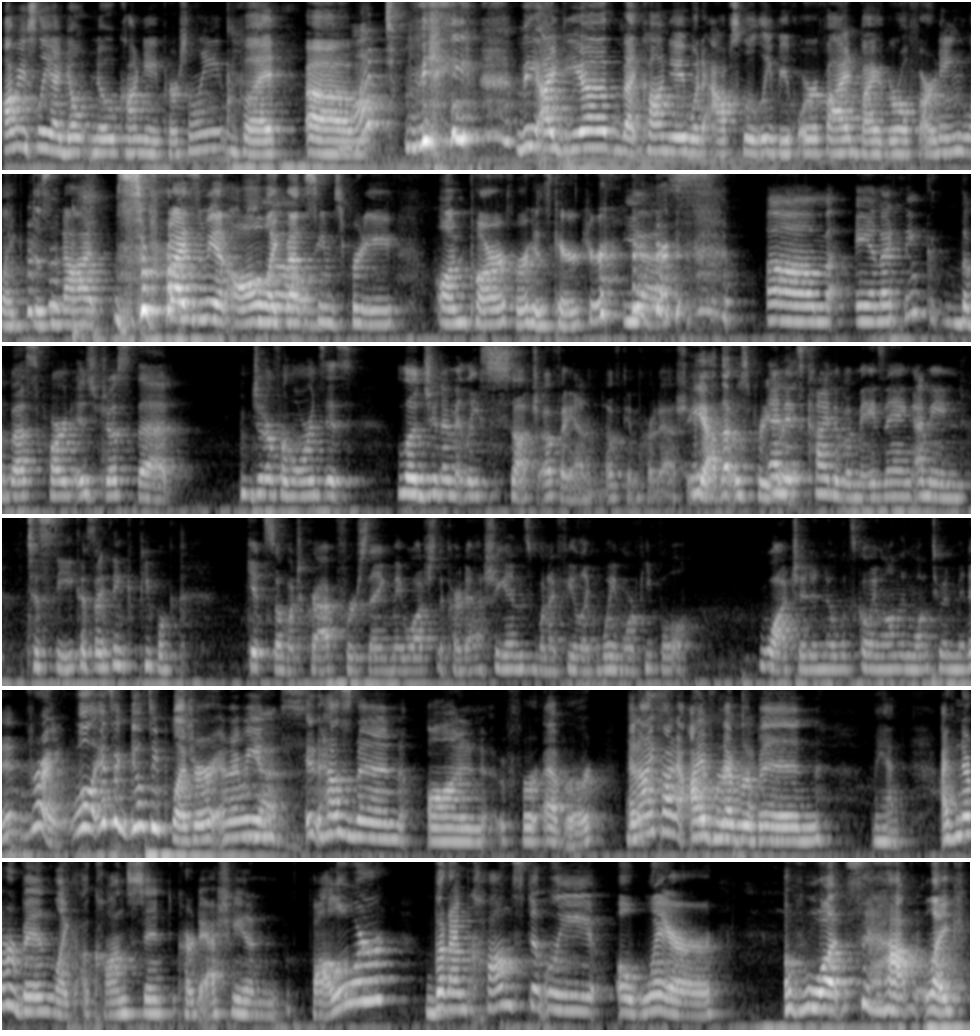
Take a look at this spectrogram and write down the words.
Obviously, I don't know Kanye personally, but um, What? the the idea that Kanye would absolutely be horrified by a girl farting like does not surprise me at all. Like No. that seems pretty on par for his character. Yes. um, and I think the best part is just that Jennifer Lawrence is legitimately such a fan of Kim Kardashian. yeah, that was pretty. and great. it's kind of amazing. I mean, to see because I think people get so much crap for saying they watch the Kardashians when I feel like way more people watch it and know what's going on than want to admit it. Right. Well, it's a guilty pleasure, and I mean, Yes. it has been on forever. And I kind of, I've never been, man, I've never been like a constant Kardashian follower, but I'm constantly aware of what's happening. Like,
